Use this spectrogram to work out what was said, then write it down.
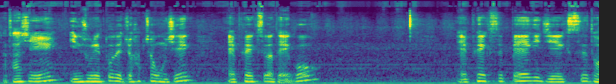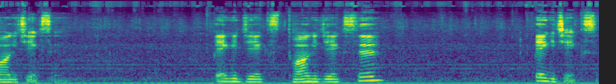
자, 다시 인수분해 또 되죠. 합차 공식 fx가 되고 fx 빼기 gx 더하기 gx 빼기 gx 더하기 gx 빼기 gx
